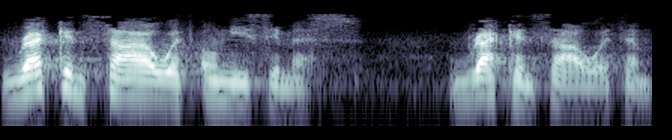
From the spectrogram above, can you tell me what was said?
Reconcile with Onesimus. Reconcile with him.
